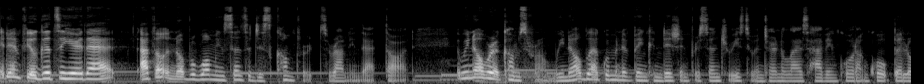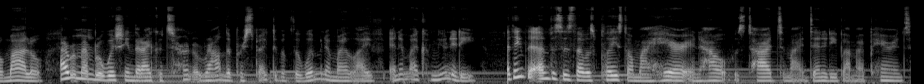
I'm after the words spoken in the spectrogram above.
It didn't feel good to hear that. I felt an overwhelming sense of discomfort surrounding that thought. And we know where it comes from. We know black women have been conditioned for centuries to internalize having quote unquote pelo malo. I remember wishing that I could turn around the perspective of the women in my life and in my community. I think the emphasis that was placed on my hair and how it was tied to my identity by my parents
